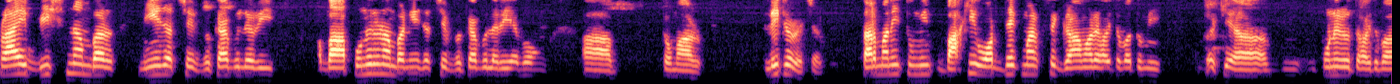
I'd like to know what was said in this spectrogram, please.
প্রায় বিশ নাম্বার নিয়ে যাচ্ছে ভোকাবুলারি বা পনেরো নাম্বার নিয়ে যাচ্ছে ভোকাবুলারি এবং তোমার লিটারেচার তার মানে তুমি বাকি অর্ধেক মার্কসে গ্রামারে হয়তো বা তুমি পনেরোতে হয়তো বা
